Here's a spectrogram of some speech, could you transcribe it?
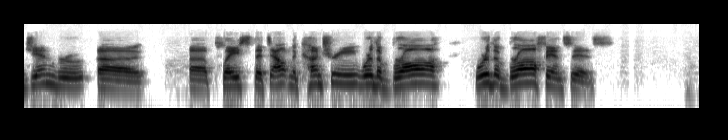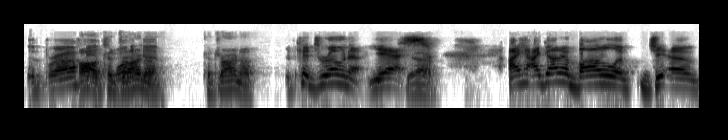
gin brew uh, uh place that's out in the country where the bra where the bra fence is. The bra. Oh, fence, Wanaka. Cardrona. Cardrona. Cardrona. Yes. Yeah. I I got a bottle of gi- of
